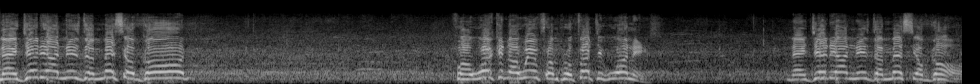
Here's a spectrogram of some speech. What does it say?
Nigeria needs the mercy of God for walking away from prophetic warnings. Nigeria needs the mercy of God.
